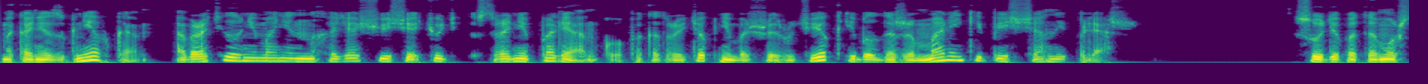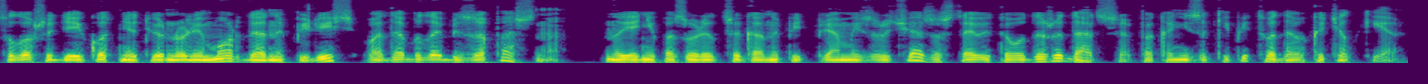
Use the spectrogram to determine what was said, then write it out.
Наконец Гневка обратил внимание на находящуюся чуть в стороне полянку, по которой тек небольшой ручеек и был даже маленький песчаный пляж. Судя по тому, что лошади и кот не отвернули морды, а напились, вода была безопасна, но я не позволил цыгану пить прямо из ручья, заставив его дожидаться, пока не закипит вода в котелке.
